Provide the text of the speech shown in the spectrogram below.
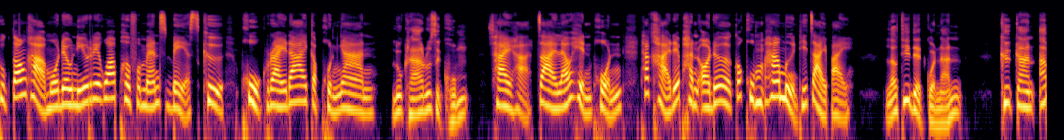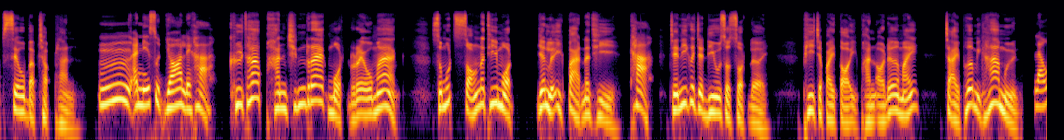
ถูกต้องค่ะ โมเดลนี้เรียกว่า performance base คือผูกรายได้กับผลงาน ลูกค้ารู้สึกคุ้ม ใช่ค่ะ จ่ายแล้วเห็นผล ถ้าขายได้พันออเดอร์ก็คุ้ม 50,000 ที่จ่ายไป แล้วที่เด็ดกว่านั้น คือการอัพเซลแบบฉับพลัน อืม อันนี้สุดยอดเลยค่ะ คือถ้าพันชิ้นแรกหมดเร็วมาก สมมติ 2 นาทีหมด ยังเหลืออีก 8 นาที ค่ะ เจนี่ก็จะดีลสดๆเลย พี่จะไปต่ออีกพันออเดอร์ไหม จ่ายเพิ่มอีก 50,000 แล้ว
